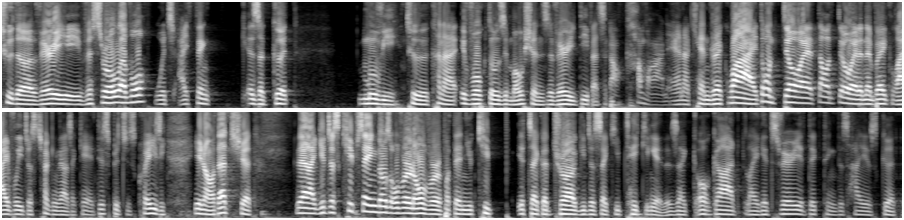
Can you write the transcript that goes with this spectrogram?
to the very visceral level which i think is a good movie to kind of evoke those emotions very deep it's like oh come on anna kendrick why don't do it don't do it and then blake lively just chugging that I was like hey this bitch is crazy you know that shit yeah, like you just keep saying those over and over, but then you keep it's like a drug. You just like keep taking it. It's like, oh god, like it's very addicting. This high is good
